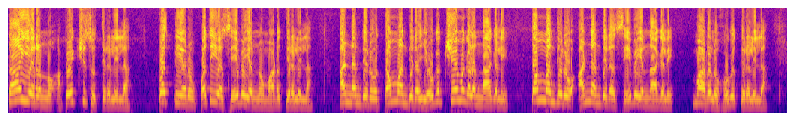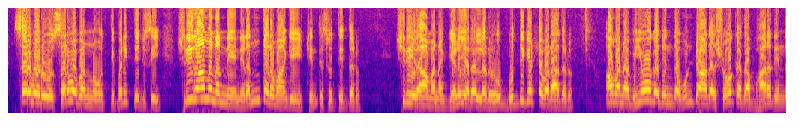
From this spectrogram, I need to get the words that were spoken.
ತಾಯಿಯರನ್ನು ಅಪೇಕ್ಷಿಸುತ್ತಿರಲಿಲ್ಲ. ಪತ್ನಿಯರು ಪತಿಯ ಸೇವೆಯನ್ನು ಮಾಡುತ್ತಿರಲಿಲ್ಲ. ಅಣ್ಣಂದಿರು ತಮ್ಮಂದಿರ ಯೋಗಕ್ಷೇಮಗಳನ್ನಾಗಲಿ, ತಮ್ಮಂದಿರು ಅಣ್ಣಂದಿರ ಸೇವೆಯನ್ನಾಗಲಿ ಮಾಡಲು ಹೋಗುತ್ತಿರಲಿಲ್ಲ. ಸರ್ವರು ಸರ್ವವನ್ನು ಪರಿತ್ಯಜಿಸಿ ಶ್ರೀರಾಮನನ್ನೇ ನಿರಂತರವಾಗಿ ಚಿಂತಿಸುತ್ತಿದ್ದರು. ಶ್ರೀರಾಮನ ಗೆಳೆಯರೆಲ್ಲರೂ ಬುದ್ಧಿಗೆಟ್ಟವರಾದರು. ಅವನ ವಿಯೋಗದಿಂದ ಉಂಟಾದ ಶೋಕದ ಭಾರದಿಂದ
